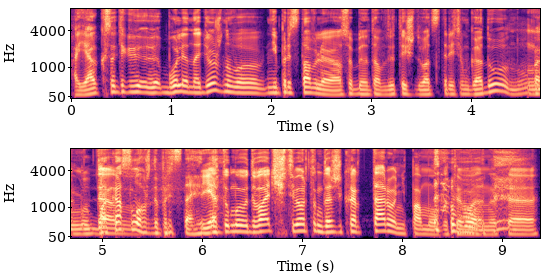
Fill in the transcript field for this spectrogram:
А я, кстати, более надежного не представляю, особенно там в 2023 году. Ну, как бы да, пока сложно представить. Я да. думаю, в 24-м даже карты Таро не помогут, Иван. Это...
